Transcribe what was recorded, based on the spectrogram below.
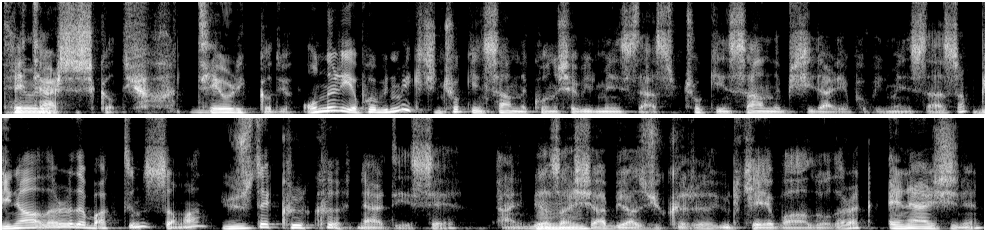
Teorik. yetersiz kalıyor. Teorik kalıyor. Onları yapabilmek için çok insanla konuşabilmeniz lazım. Çok insanla bir şeyler yapabilmeniz lazım. Binalara da baktığınız zaman yüzde kırkı neredeyse yani biraz Hı-hı. aşağı biraz yukarı ülkeye bağlı olarak enerjinin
